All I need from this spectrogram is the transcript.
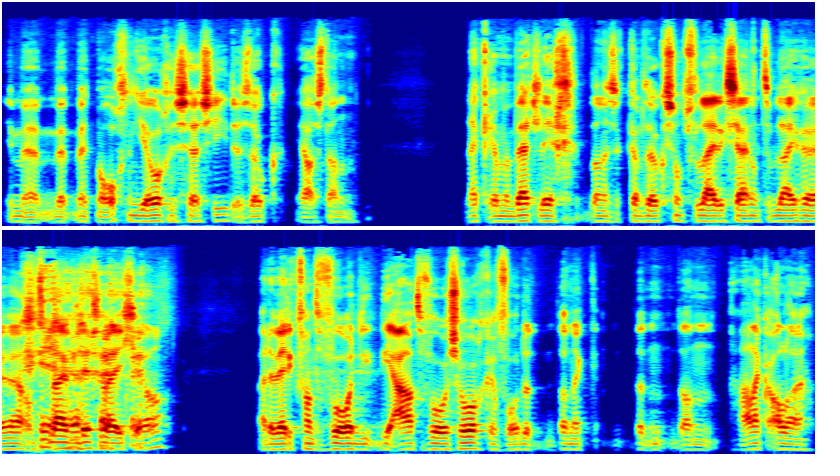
in mijn, met, met mijn ochtend yoga sessie, dus ook, ja, als dan lekker in mijn bed lig, dan is, kan het ook soms verleidelijk zijn om te blijven, om te blijven liggen, weet je wel. Maar dan weet ik van tevoren, die, die avond tevoren zorg ik ervoor, dat, dan, ik, dan, dan haal ik alle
